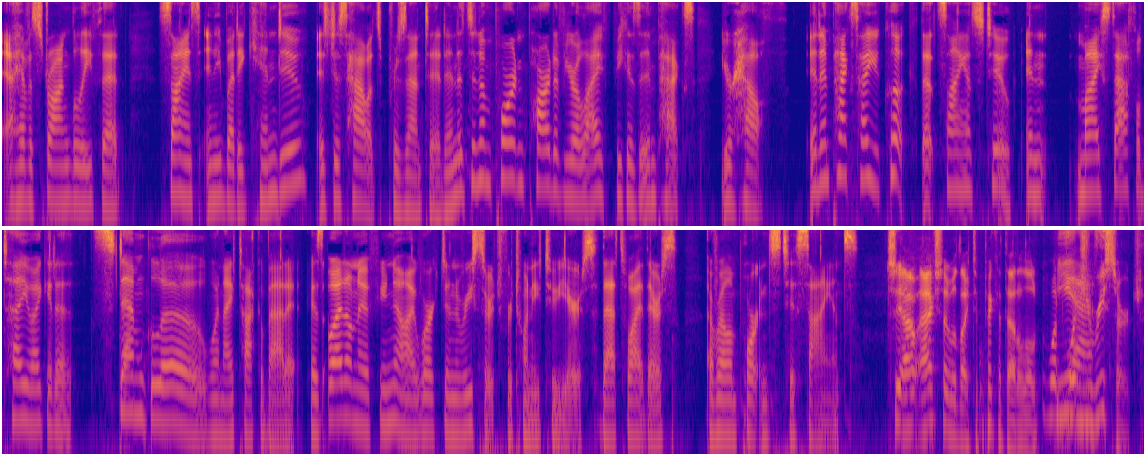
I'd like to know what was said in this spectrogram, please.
I have a strong belief that science anybody can do. It's just how it's presented. And it's an important part of your life because it impacts your health. It impacts how you cook. That's science too. And my staff will tell you I get a STEM glow when I talk about it. Because well, I don't know if you know, I worked in research for 22 years. That's why there's a real importance to science. See, I actually would like to pick at that a little. What, what did you research?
